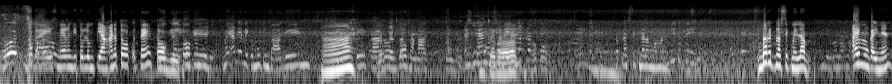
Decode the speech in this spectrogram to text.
So guys, meron dito lumpiang. Ano to, te? Togi. Toki. May ano may kumuting baging, Ah, pati, carrot, saka tubo. Ang ilan sarap. Opo. Sa plastic na lang maman. Dito pe. Bakit plastic may lab? Ayaw mong kainin?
